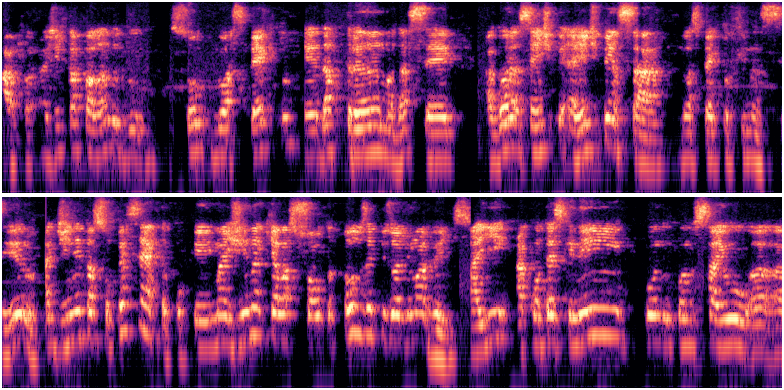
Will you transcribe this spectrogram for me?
Rafa, a gente está falando do, sobre, do aspecto é, da trama, da série. Agora, se a gente, a gente pensar no aspecto financeiro, a Disney está super certa, porque imagina que ela solta todos os episódios de uma vez. Aí acontece que nem quando, quando saiu a,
